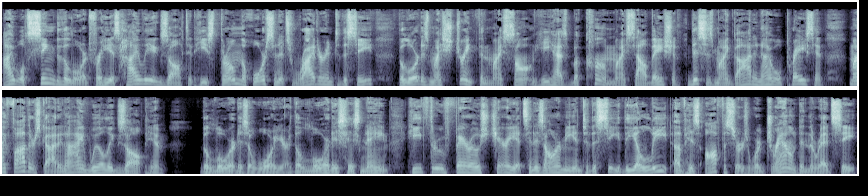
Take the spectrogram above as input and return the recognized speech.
I will sing to the Lord, for he is highly exalted. He's thrown the horse and its rider into the sea. The Lord is my strength and my song. He has become my salvation. This is my God, and I will praise him. My father's God, and I will exalt him. The Lord is a warrior. The Lord is his name. He threw Pharaoh's chariots and his army into the sea. The elite of his officers were drowned in the Red Sea.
